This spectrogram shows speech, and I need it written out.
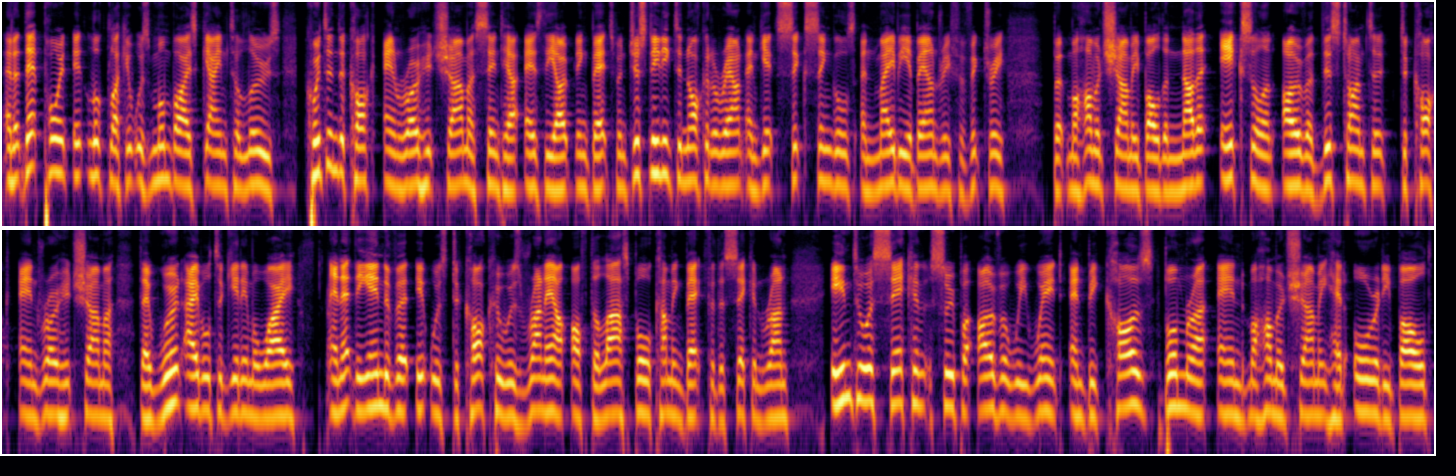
And at that point, it looked like it was Mumbai's game to lose. Quinton de Kock and Rohit Sharma sent out as the opening batsman, just needing to knock it around and get six singles and maybe a boundary for victory. But Mohammad Shami bowled another excellent over, this time to de Kock and Rohit Sharma. They weren't able to get him away. And at the end of it, it was de Kock who was run out off the last ball, coming back for the second run. Into a second super over we went, and because Bumrah and Mohammad Shami had already bowled,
